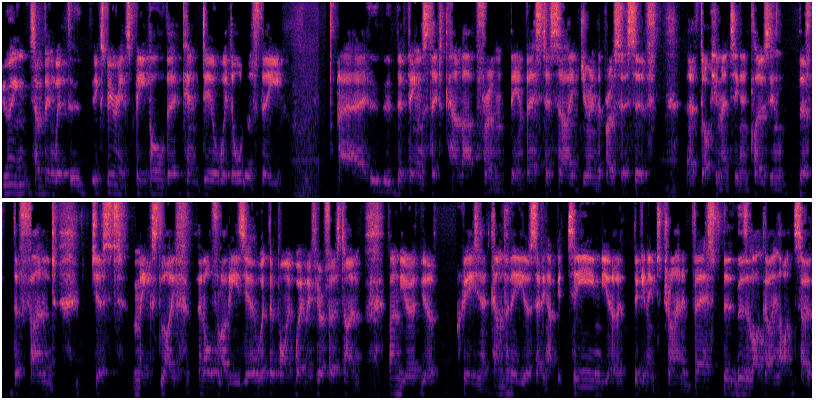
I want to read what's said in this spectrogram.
doing something with experienced people that can deal with all of the uh, the things that come up from the investor side during the process of, of documenting and closing the, the fund just makes life an awful lot easier. At the point when, if you're a first time fund, you're, you're creating a company, you're setting up your team, you're beginning to try and invest. There's a lot going on. So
